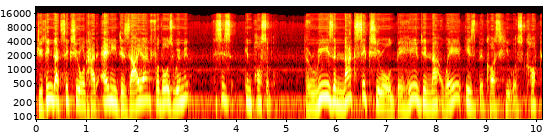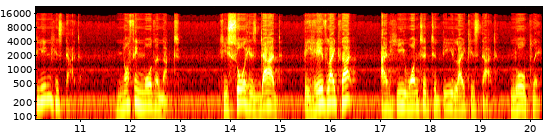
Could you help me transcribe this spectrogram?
Do you think that six-year-old had any desire for those women? This is impossible. The reason that six-year-old behaved in that way is because he was copying his dad. Nothing more than that. He saw his dad behave like that and he wanted to be like his dad. Role play.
